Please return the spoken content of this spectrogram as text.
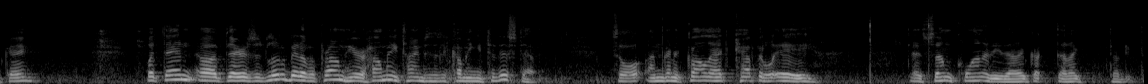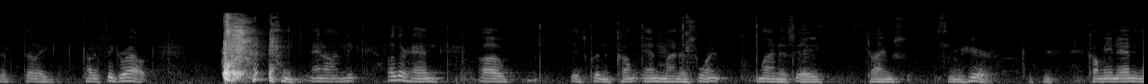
okay? But then uh, there's a little bit of a problem here. How many times is it coming into this step? So I'm going to call that capital A. That's some quantity that I've got that I that, that, that I got to figure out. and on the other hand, uh, it's going to come n minus 1 minus a times through here. Come in n,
